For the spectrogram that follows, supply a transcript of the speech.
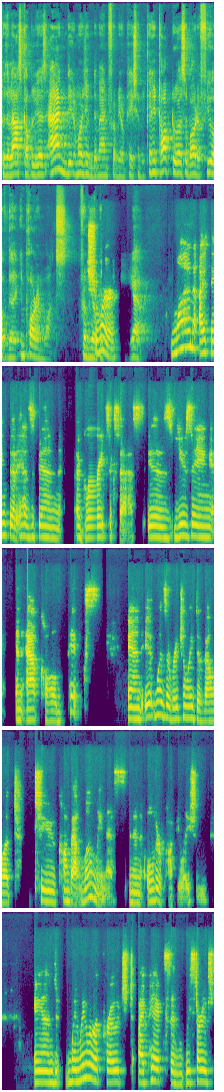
to the last couple of years and the emerging demand from your patient? Can you talk to us about a few of the important ones from your Sure. Yeah. One, I think that it has been a great success is using an app called Pyx. And it was originally developed to combat loneliness in an older population. And when we were approached by Pyx and we started to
